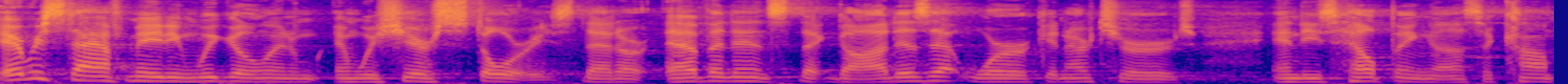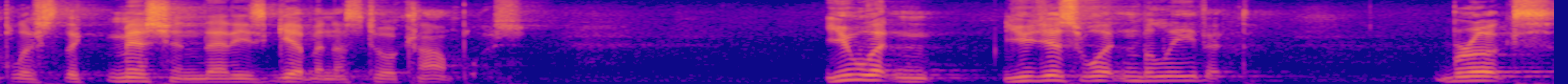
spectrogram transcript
every staff meeting, we go in and we share stories that are evidence that God is at work in our church and He's helping us accomplish the mission that He's given us to accomplish. You wouldn't, you just wouldn't believe it. Brooks,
